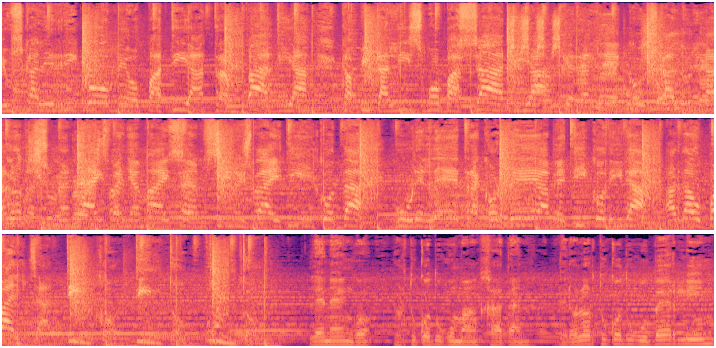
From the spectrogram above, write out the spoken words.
Euskal Herriko homeopatia, trampatia, kapitalismo basatia. Eskerraldeko Euskaldunen arrotasuna naiz, baina maiz MC noiz baitilko da. Gure letrak ordea betiko dira, ardau baltza, tinko, tinto, punto. Lehenengo, lortuko dugu Manhattan, Gero lortuko dugu Berlin,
